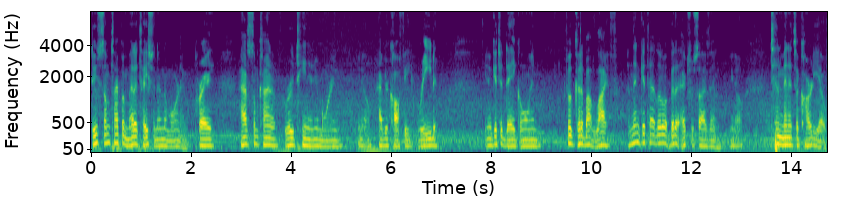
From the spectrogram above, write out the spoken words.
Do some type of meditation in the morning. Pray have some kind of routine in your morning. You know, have your coffee, read, you know, get your day going, feel good about life, and then get that little bit of exercise in. You know, ten minutes of cardio.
